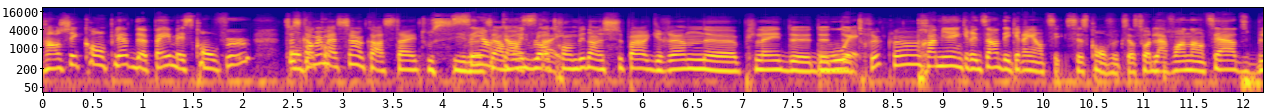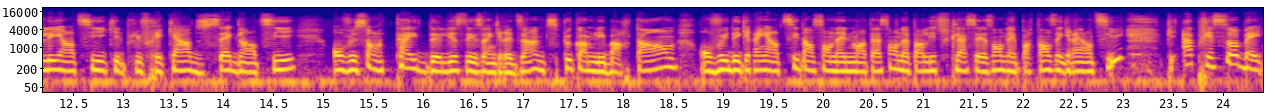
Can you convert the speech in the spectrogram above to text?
rangées complètes de pain, mais ce qu'on veut, c'est quand même assez un casse-tête aussi. C'est à moins de vouloir tomber dans un super graine euh, plein de, de, ouais. de trucs. Là. Premier ingrédient des grains entiers, c'est ce qu'on veut, que ce soit de l'avoine entière, du blé entier qui est le plus fréquent, du seigle entier. On veut ça en tête de liste des ingrédients, un petit peu comme les barres tendres. On veut des grains entiers dans son alimentation. On a parlé toute la saison de l'importance des grains entiers. Puis après ça, ben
